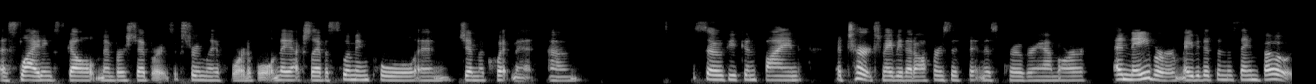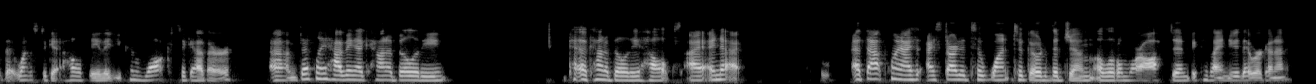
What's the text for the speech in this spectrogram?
a sliding scale membership where it's extremely affordable. And they actually have a swimming pool and gym equipment. Um, so if you can find a church maybe that offers a fitness program or a neighbor maybe that's in the same boat that wants to get healthy that you can walk together um, definitely having accountability accountability helps. I, I know at that point I, I, started to want to go to the gym a little more often because I knew they were going to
